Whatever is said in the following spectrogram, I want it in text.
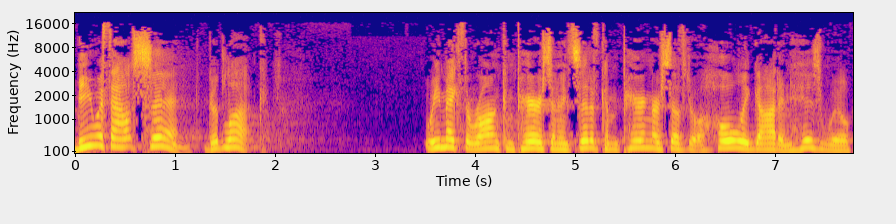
Be without sin. Good luck. We make the wrong comparison. Instead of comparing ourselves to a holy God and His will,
